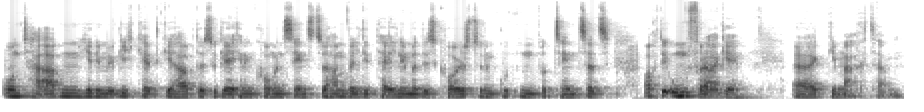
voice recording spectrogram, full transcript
und haben hier die Möglichkeit gehabt, also gleich einen Common Sense zu haben, weil die Teilnehmer des Calls zu einem guten Prozentsatz auch die Umfrage äh, gemacht haben.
